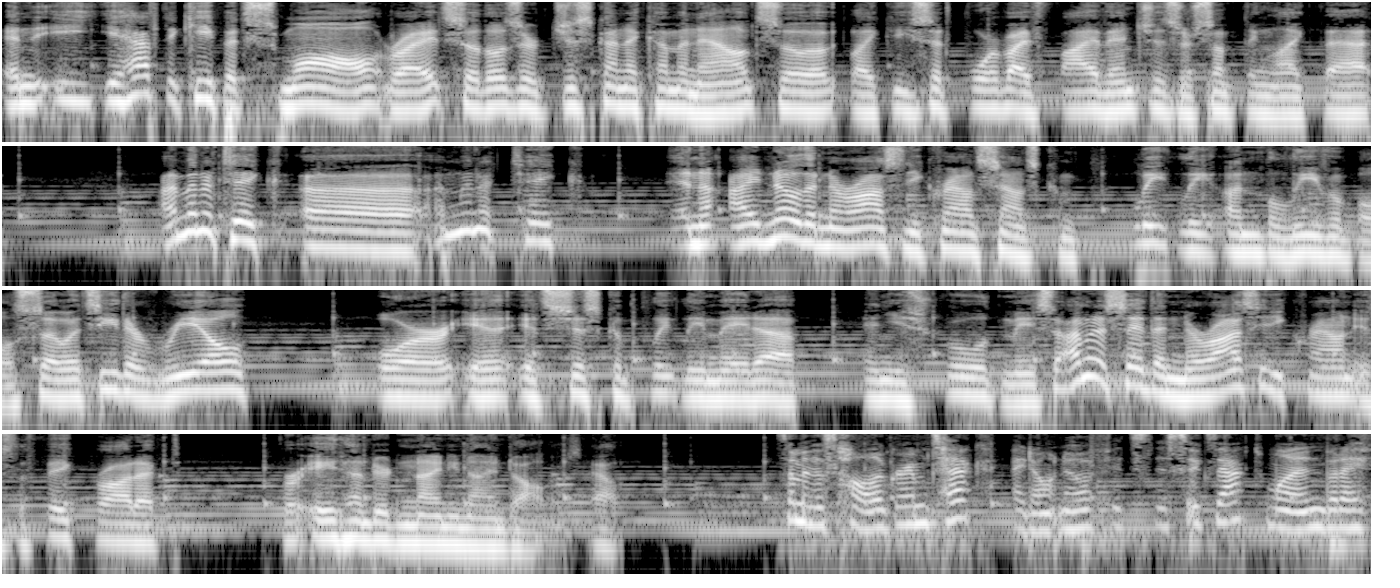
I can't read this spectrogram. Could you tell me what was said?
and you have to keep it small right? So those are just kind of coming out. So like you said four by five inches or something like that. I'm gonna take uh i'm gonna take and i know the neurosity crown sounds completely unbelievable so it's either real or it's just completely made up and you fooled me so i'm gonna say the neurosity crown is the fake product for $899 out some of this hologram tech. I don't know if it's this exact one, but I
